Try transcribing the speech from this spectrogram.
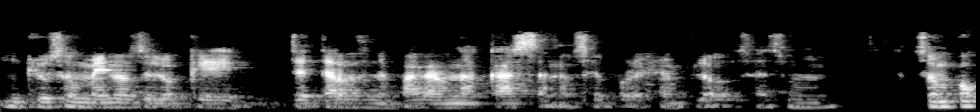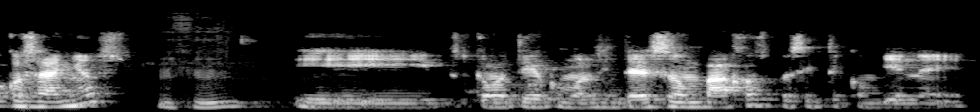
incluso menos de lo que te tardas en pagar una casa, no sé, por ejemplo, o sea, son, son pocos años y, pues, como te digo, como los intereses son bajos, pues sí te conviene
